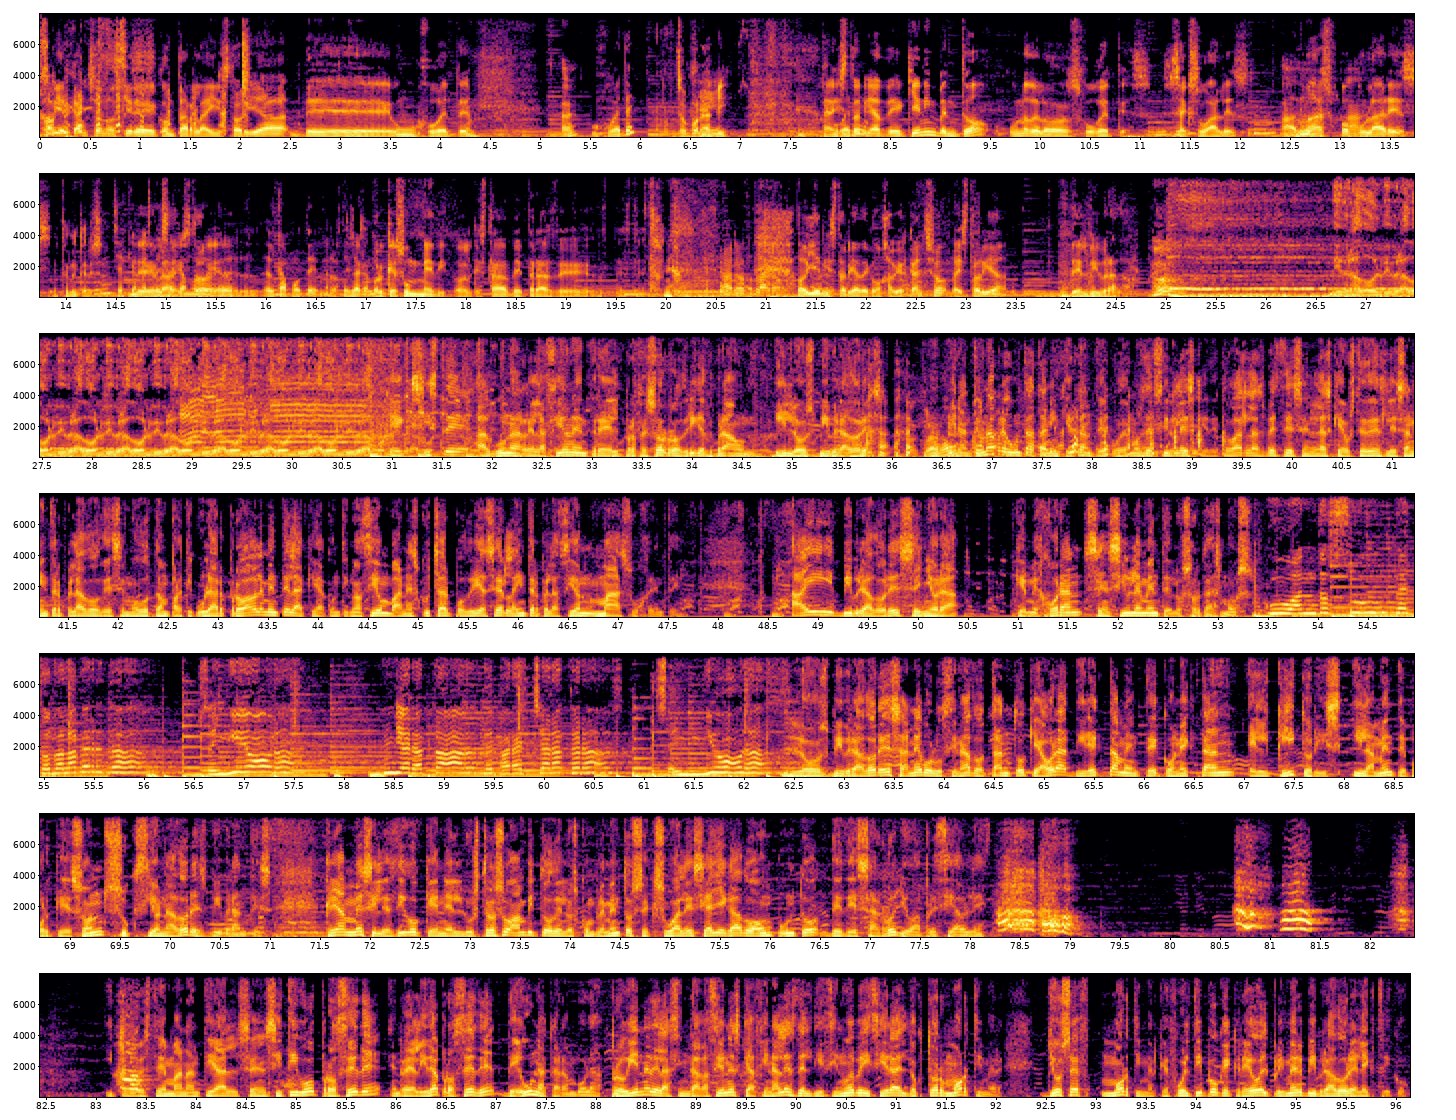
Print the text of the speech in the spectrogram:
Javier Cancho nos quiere contar la historia de un juguete. ¿Eh? ¿Un juguete? Se pone Sí. aquí. La historia de quién inventó uno de los juguetes sexuales Ah, más Dios. populares Esto me interesa. de Si es que me estáis la sacando historia. el, el capote, me lo estáis sacando. Porque es un médico el que está detrás de, de esta historia. Claro, claro. Hoy en Historia de con Javier Cancho, la historia del vibrador. Vibrador, vibrador, vibrador, vibrador, vibrador, vibrador, vibrador, vibrador, vibrador. ¿Existe alguna relación entre el profesor Rodríguez Brown y los vibradores? Mira, ante una pregunta tan inquietante, podemos decirles que de todas las veces en las que a ustedes les han interpelado de ese modo tan particular, probablemente la que a continuación van a escuchar podría ser la interpelación más sugerente. ¿Hay vibradores, señora, que mejoran sensiblemente los orgasmos? Cuando supe toda la verdad, señora, ya era tarde para echar atrás, señora. Los vibradores han evolucionado tanto que ahora directamente conectan el clítoris y la mente porque son succionadores vibrantes. Créanme si les digo que en el lustroso ámbito de los complementos sexuales se ha llegado a un punto de desarrollo apreciable. Y todo este manantial sensitivo procede, en realidad procede de una carambola. Proviene de las indagaciones que a finales del 19 hiciera el doctor Mortimer, Joseph Mortimer, que fue el tipo que creó el primer vibrador eléctrico.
